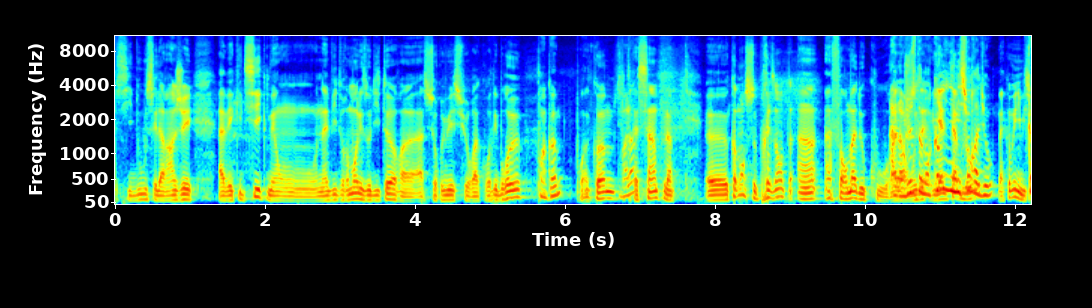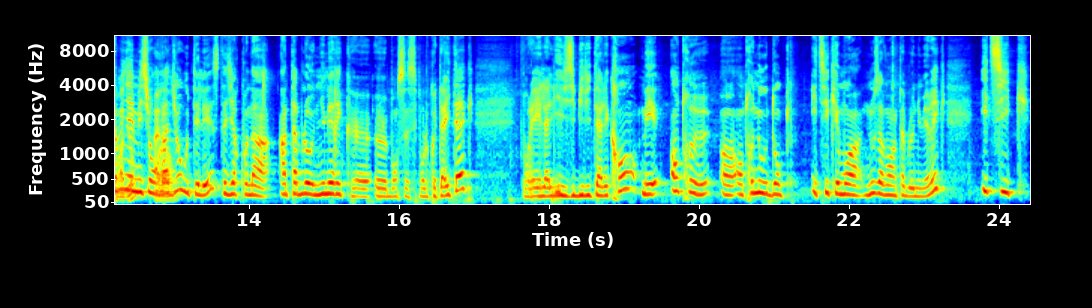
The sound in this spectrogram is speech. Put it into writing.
si douce et laryngée avec Itzik, mais on, invite vraiment les auditeurs à, se ruer sur accourdhébreu.com. .com, c'est très simple. Euh, comment se présente un, format de cours Alors, justement, comme, une émission radio. Bah, comme une émission radio. une émission radio ou télé, c'est-à-dire qu'on a un tableau numérique, euh, euh, bon, ça c'est pour le côté high-tech, pour la lisibilité à l'écran, mais entre, entre nous, donc Itzik et moi, nous avons un tableau numérique. Itzik,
